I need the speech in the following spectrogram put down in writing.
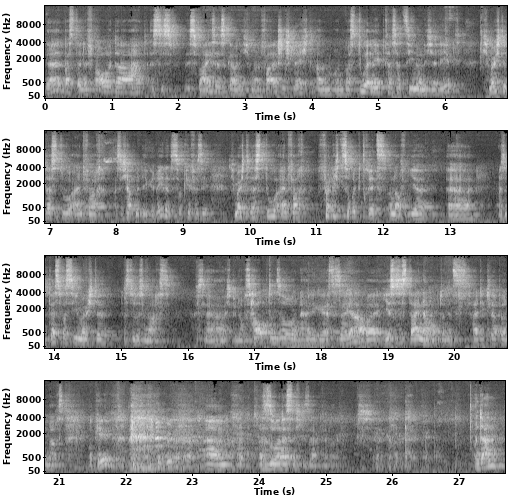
ja, was deine Frau da hat, ist, ist, ist weise, ist gar nicht mal falsch und schlecht ähm, und was du erlebt hast, hat sie noch nicht erlebt. Ich möchte, dass du einfach, also ich habe mit ihr geredet, ist okay für sie, ich möchte, dass du einfach völlig zurücktrittst und auf ihr, äh, also das, was sie möchte, dass du das machst. Ich sage, ja, ich bin doch das Haupt und so. Und der Heilige Geist sagt, ja, aber Jesus ist dein Haupt und jetzt halt die Klappe und mach's. Okay? ähm, also so hat er es nicht gesagt. Aber. Und dann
